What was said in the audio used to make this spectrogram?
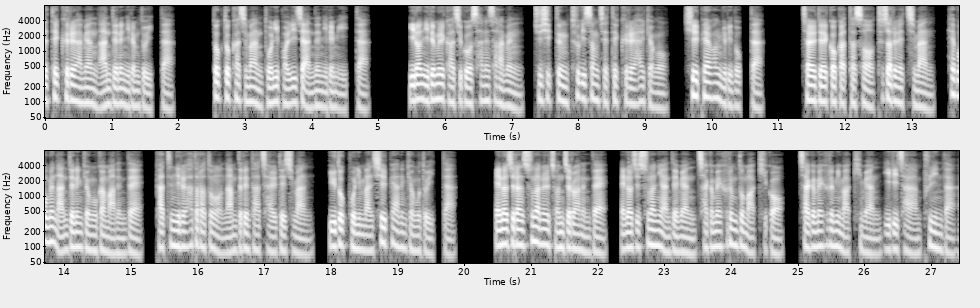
재테크를 하면 안 되는 이름도 있다. 똑똑하지만 돈이 벌리지 않는 이름이 있다. 이런 이름을 가지고 사는 사람은 주식 등 투기성 재테크를 할 경우 실패 확률이 높다. 잘 될 것 같아서 투자를 했지만 해보면 안 되는 경우가 많은데 같은 일을 하더라도 남들은 다 잘 되지만 유독 본인만 실패하는 경우도 있다. 에너지란 순환을 전제로 하는데 에너지 순환이 안 되면 자금의 흐름도 막히고 자금의 흐름이 막히면 일이 잘 안 풀린다.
